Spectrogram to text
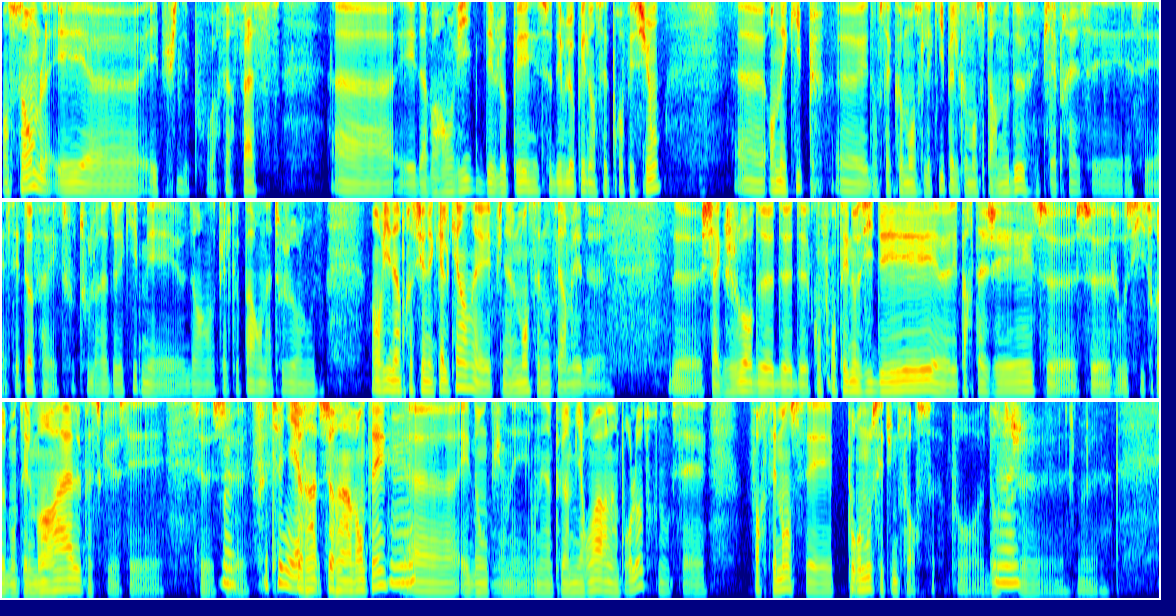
ensemble. Et, et puis de pouvoir faire face et d'avoir envie de développer, se développer dans cette profession. Euh, en équipe. Euh, et donc ça commence, l'équipe, elle commence par nous deux. Et puis après, elle s'étoffe avec tout, le reste de l'équipe. Mais dans quelque part, on a toujours envie d'impressionner quelqu'un. Et finalement, ça nous permet de, chaque jour de, confronter nos idées, euh, les partager, aussi se remonter le moral parce que c'est se, se, réinventer. Mmh. et donc on est, on est un peu un miroir l'un pour l'autre. Donc c'est forcément c'est pour nous c'est une force. Pour d'autres,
